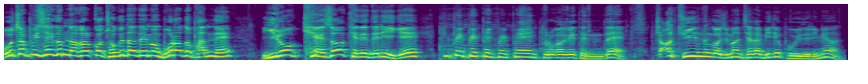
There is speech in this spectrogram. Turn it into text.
어차피 세금 나갈 거 저기다 대면 뭐라도 받네. 이렇게 해서 걔네들이 이게 팽팽팽팽팽팽 들어가게 됐는데 저 뒤에 있는 거지만 제가 미리 보여드리면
